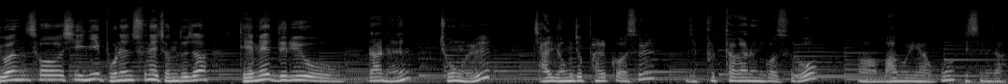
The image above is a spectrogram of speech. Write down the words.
요한 서신이 보낸 순회 전도자 데메드리오라는 종을 잘 영접할 것을 부탁하는 것으로 어, 마무리하고 있습니다.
